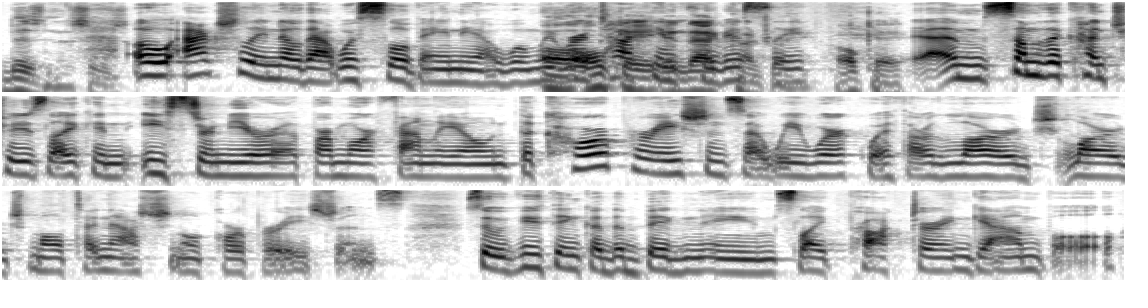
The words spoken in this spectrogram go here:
businesses. Oh, actually, no, that was Slovenia when we Oh, were okay, talking in previously. Okay. Um, some of the countries, like in Eastern Europe, are more family owned. The corporations that we work with are large, large multinational corporations. So if you think of the big names like Procter and Gamble,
